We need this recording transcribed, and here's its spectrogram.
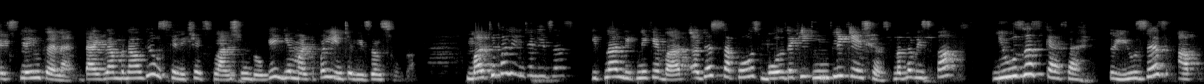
एक्सप्लेन करना है। डायग्राम बनाओगे, उसके नीचे एक्सप्लेनेशन दोगे, ये मल्टीपल इंटेलिजेंस होगा। मल्टीपल इंटेलिजेंस इतना लिखने के बाद, अगर सपोज़ बोल दे कि इम्प्लीकेशन मतलब इसका यूज़र्स कैसा है? तो यूज़र्स आप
